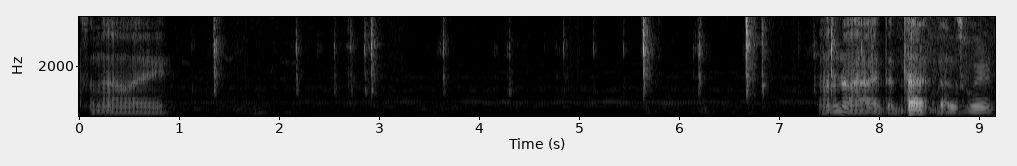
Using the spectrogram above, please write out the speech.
Somehow I. I don't know how I did that. That was weird.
